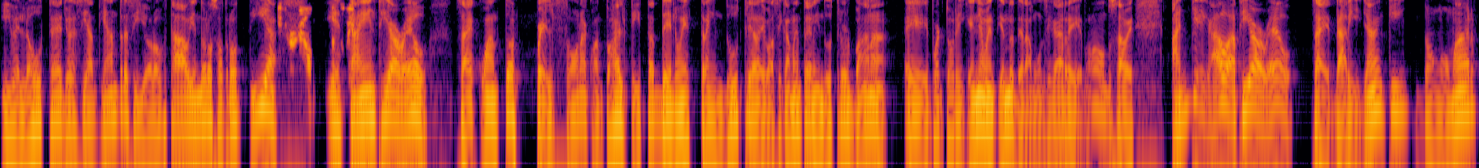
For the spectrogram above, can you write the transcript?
y verlos ustedes. Yo decía, diantres, y yo lo estaba viendo los otros días. Y está en TRL. ¿Sabes cuántas personas, cuántos artistas de nuestra industria, de básicamente de la industria urbana eh, puertorriqueña, ¿me entiendes? De la música de reggaetón, tú sabes, han llegado a TRL. O sea, Daddy Yankee, Don Omar,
